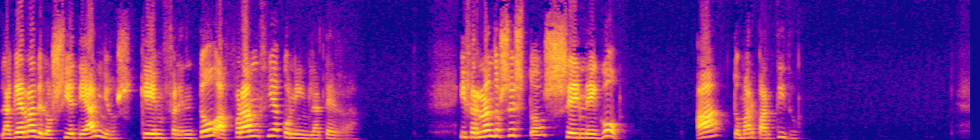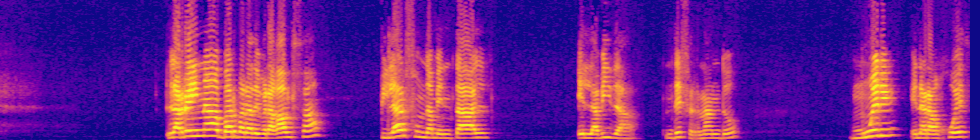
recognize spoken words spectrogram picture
la Guerra de los Siete Años, que enfrentó a Francia con Inglaterra y Fernando VI se negó a tomar partido. La reina Bárbara de Braganza, pilar fundamental en la vida de Fernando, muere en Aranjuez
